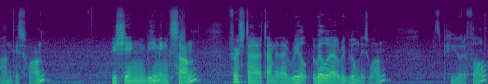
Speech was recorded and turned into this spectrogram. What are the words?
on this one. Yixing Beaming Sun. First uh, time that I real, will uh, rebloom this one. It's beautiful.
